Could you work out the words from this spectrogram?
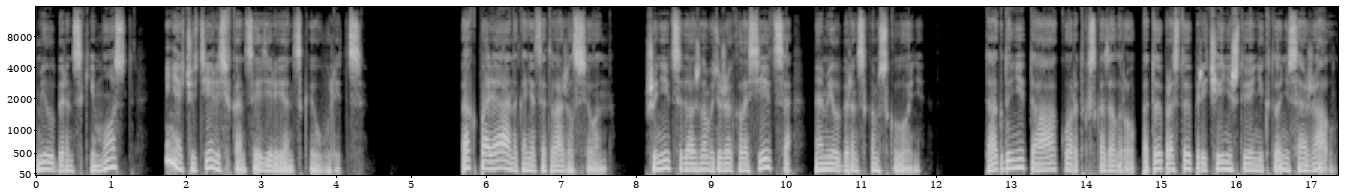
Милбернский мост и не очутились в конце деревенской улицы. «Как поля!» — наконец отважился он. Пшеница должно быть уже колоситься на Милбернском склоне. «Так да не так», — коротко сказал Роб, «по той простой причине, что ее никто не сажал».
